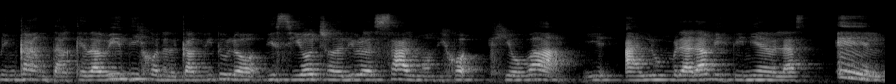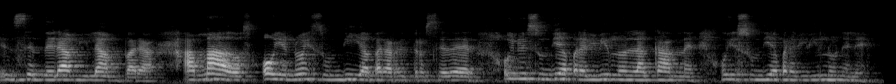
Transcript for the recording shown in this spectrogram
me encanta que David dijo en el capítulo 18 del libro de Salmos, dijo, Jehová alumbrará mis tinieblas, Él encenderá mi lámpara. Amados, hoy no es un día para retroceder, hoy no es un día para vivirlo en la carne, hoy es un día para vivirlo en el espíritu.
